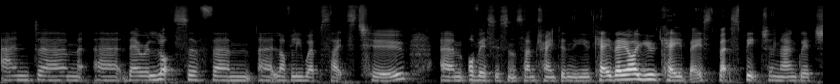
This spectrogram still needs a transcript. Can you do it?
and um, uh, there are lots of uh, lovely websites too. obviously, since I'm trained in the UK, they are UK based, but speech and language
